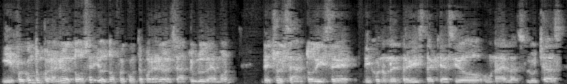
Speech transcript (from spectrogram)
y fue contemporáneo de todos ellos, ¿no? Fue contemporáneo del Santo y Blue Demon. De hecho, el Santo dice, dijo en una entrevista que ha sido una de las luchas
